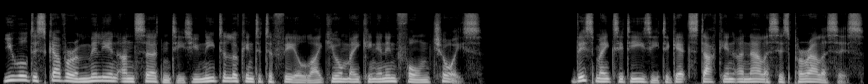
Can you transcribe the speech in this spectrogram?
You will discover a million uncertainties you need to look into to feel like you're making an informed choice. This makes it easy to get stuck in analysis paralysis.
